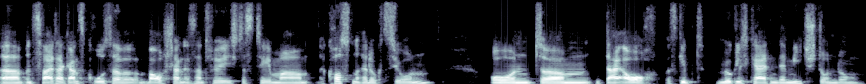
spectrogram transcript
Ähm, ein zweiter ganz großer Baustein ist natürlich das Thema Kostenreduktion. Und ähm, da auch, es gibt Möglichkeiten der Mietstundung,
